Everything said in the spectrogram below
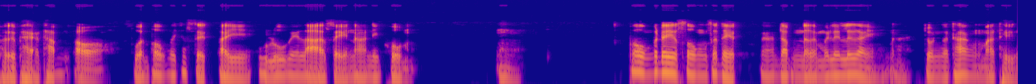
เผยแผ่ธรรมต่อ ส่วนพระองค์ก็จะเสร็จไปอุรุเวลาเสนานิคมพระองค์ก็ได้ทรงเสด็จนะดำเนินมาเรื่อยๆนะจนกระทั่งมาถึง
